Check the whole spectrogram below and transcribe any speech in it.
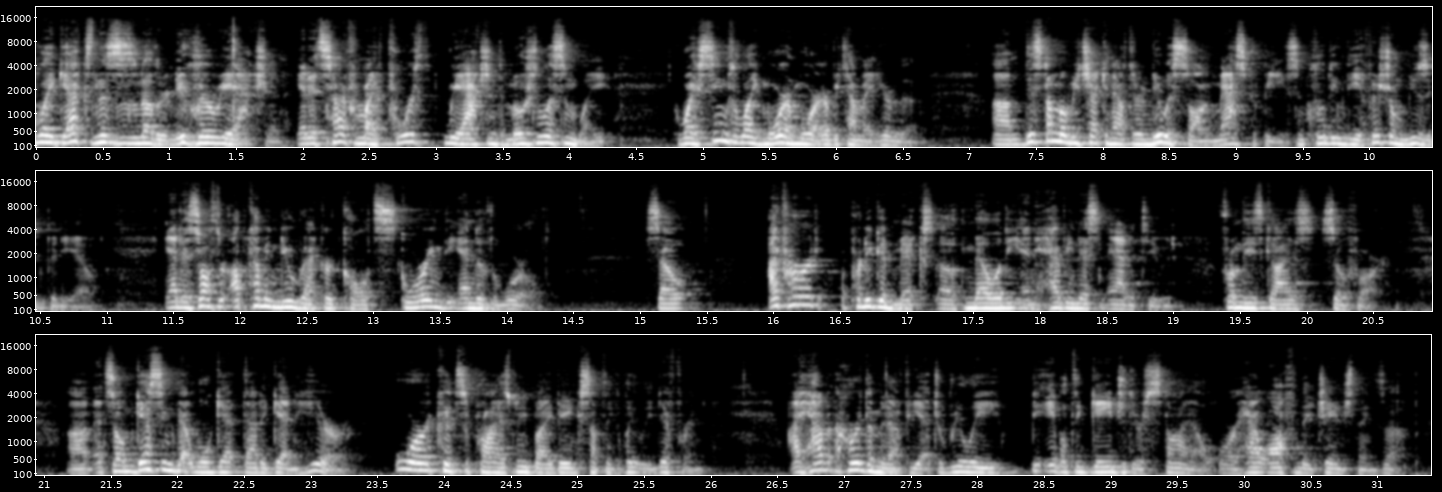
Blake X, and this is another nuclear reaction. And it's time for my fourth reaction to Motionless in White, who I seem to like more and more every time I hear them. Um, this time I'll be checking out their newest song, Masterpiece, including the official music video, and it's off their upcoming new record called Scoring the End of the World. So, I've heard a pretty good mix of melody and heaviness and attitude from these guys so far. Um, and so I'm guessing that we'll get that again here, or it could surprise me by being something completely different. I haven't heard them enough yet to really be able to gauge their style or how often they change things up.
